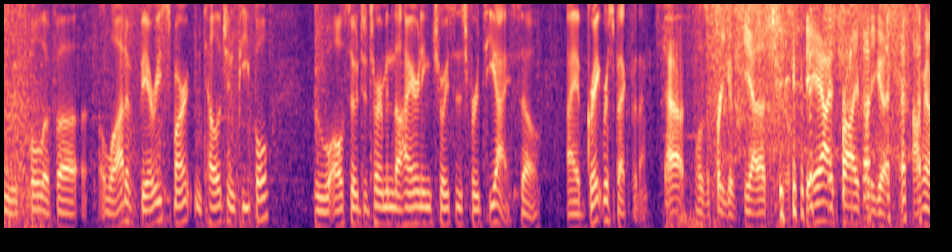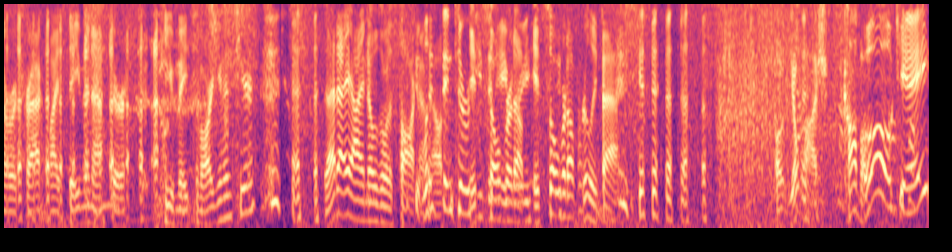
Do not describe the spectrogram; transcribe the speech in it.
who is full of uh, a lot of very smart, intelligent people, who also determine the hiring choices for TI. So I have great respect for them. That was a pretty good. Yeah, that's true. The AI is probably pretty good. I'm going to retract my statement after you made some arguments here. That AI knows what it's talking about. Listen to It's sobered Avery. up. It's sobered up really fast. oh, Yopaj. Combo. Oh, okay.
